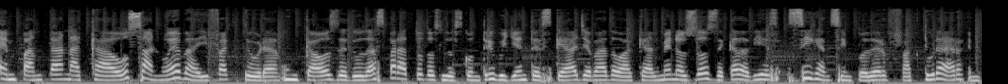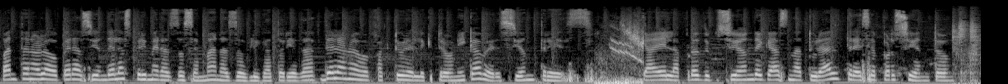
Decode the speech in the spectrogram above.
En Pantana, caos a nueva y factura. Un caos de dudas para todos los contribuyentes que ha llevado a que al menos dos de cada diez sigan sin poder facturar. En Pantano la operación de las primeras dos semanas de obligatoriedad de la nueva factura electrónica versión 3. Cae la producción de gas natural 13%.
